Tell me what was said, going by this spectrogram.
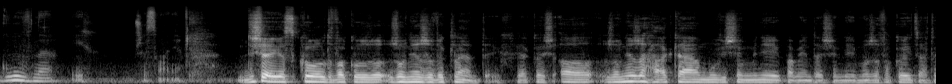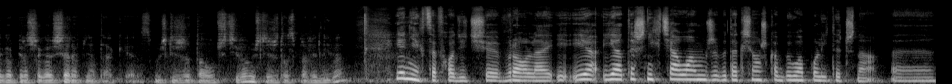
główne ich przesłanie. Dzisiaj jest kult wokół żo- żołnierzy wyklętych. Jakoś o żołnierze HK mówi się mniej, pamięta się mniej. Może w okolicach tego 1 sierpnia tak jest. Myślisz, że to uczciwe? Myślisz, że to sprawiedliwe? Ja nie chcę wchodzić w rolę. Ja, ja też nie chciałam, żeby ta książka była polityczna. Y,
